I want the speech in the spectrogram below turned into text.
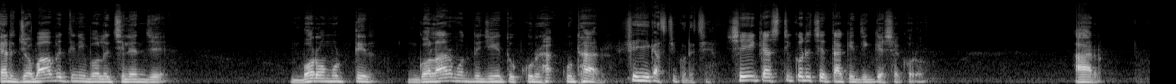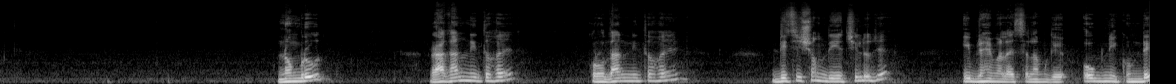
এর জবাবে তিনি বলেছিলেন যে বড় মূর্তির গলার মধ্যে যেহেতু কুঠার সেই কাজটি করেছে। সেই কাজটি করেছে তাকে জিজ্ঞাসা করো। আর নমরুদ রাগান্বিত হয়ে, ক্রোধান্বিত হয়ে ডিসিশন দিয়েছিল যে ইব্রাহিম আলাইসাল্লামকে অগ্নিকুণ্ডে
